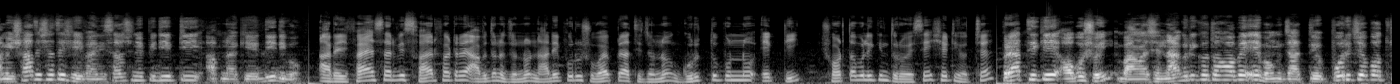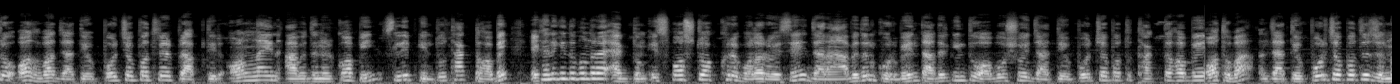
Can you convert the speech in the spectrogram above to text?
আমি সাথে সাথে সেই বাহিনীর সাজেশনের পিডিএফটি আপনাকে দিয়ে দিব। আর এই ফায়ার সার্ভিস ফায়ার ফাইটারের আবেদনের জন্য নারী পুরুষ উভয় প্রার্থীর জন্য গুরুত্বপূর্ণ একটি শর্তাবলী কিন্তু রয়েছে সেটি হচ্ছে প্রার্থীকে অবশ্যই বাংলাদেশের নাগরিক হতে হবে এবং জাতীয় পরিচয়পত্র অথবা জাতীয় পরিচয়পত্রের প্রাপ্তির অনলাইন আবেদনের কপি স্লিপ কিন্তু থাকতে হবে। এখানে কিন্তু বন্ধুরা একদম স্পষ্ট অক্ষরে বলা রয়েছে যারা আবেদন করবেন তাদের কিন্তু অবশ্যই জাতীয় পরিচয়পত্র থাকতে হবে অথবা জাতীয় পরিচয়পত্রের জন্য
